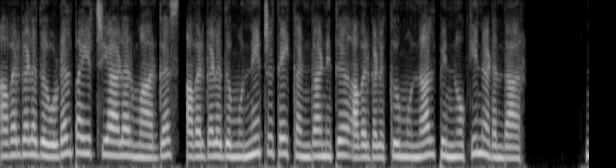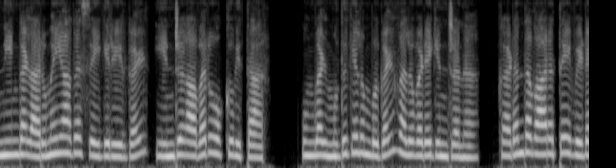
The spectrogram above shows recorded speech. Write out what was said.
அவர்களது உடல் பயிற்சியாளர் மார்கஸ் அவர்களது முன்னேற்றத்தை கண்காணித்து அவர்களுக்கு முன்னால் பின்னோக்கி நடந்தார். நீங்கள் அருமையாக செய்கிறீர்கள் என்று அவர் ஊக்குவித்தார். உங்கள் முதுகெலும்புகள் வலுவடைகின்றன. கடந்த வாரத்தை விட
